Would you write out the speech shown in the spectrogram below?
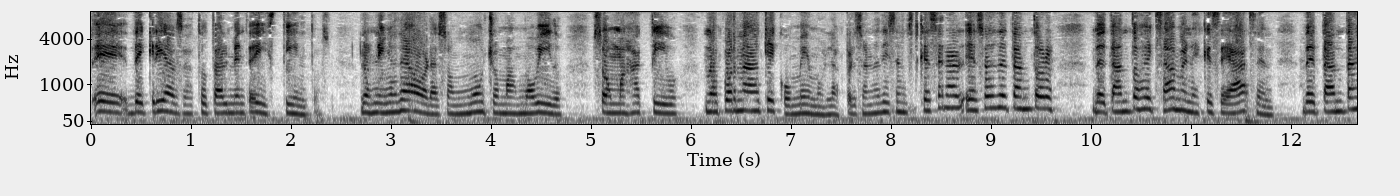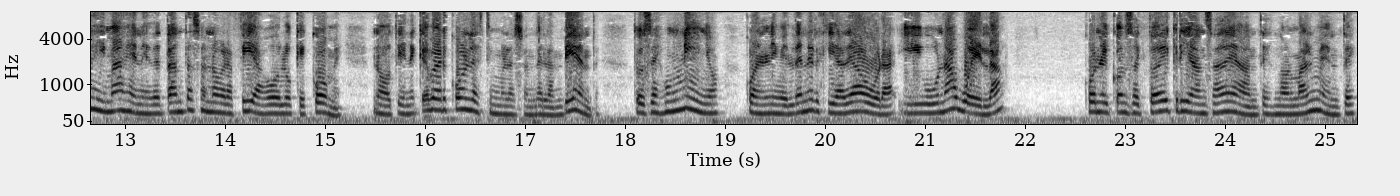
eh, de crianza totalmente distintos. Los niños de ahora son mucho más movidos, son más activos. No es por nada que comemos. Las personas dicen, ¿qué será? Eso es de, de tantos exámenes que se hacen, de tantas imágenes, de tantas sonografías o lo que come. No, tiene que ver con la estimulación del ambiente. Entonces, un niño con el nivel de energía de ahora y una abuela con el concepto de crianza de antes, normalmente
